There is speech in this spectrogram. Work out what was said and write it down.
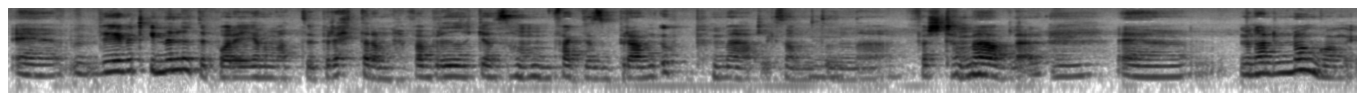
Eh, vi har varit inne lite på det genom att du berättade om den här fabriken som faktiskt brann upp med liksom dina första möbler. Eh, men har du någon gång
